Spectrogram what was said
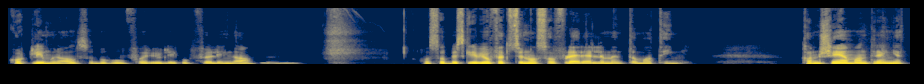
kort livmorhals og behov for ulik oppfølging da. Mm. Og så beskriver jo fødselen også flere elementer om at ting kan skje. Man trenger et,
